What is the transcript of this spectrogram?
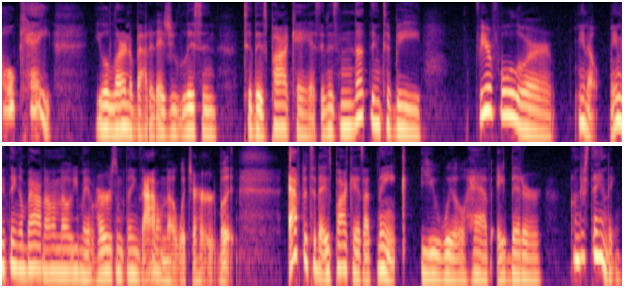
okay. You'll learn about it as you listen to this podcast. And it's nothing to be fearful or, you know, anything about. I don't know. You may have heard some things. I don't know what you heard. But after today's podcast, I think you will have a better understanding.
